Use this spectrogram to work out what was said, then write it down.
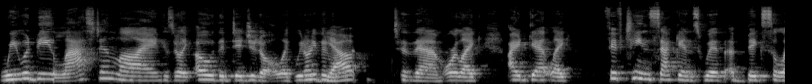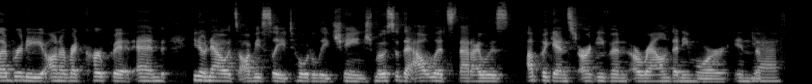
we would be last in line because they're like, oh, the digital. Like we don't even yep. To them. Or like I'd get like 15 seconds with a big celebrity on a red carpet. And, you know, now it's obviously totally changed. Most of the outlets that I was up against aren't even around anymore in the yes.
